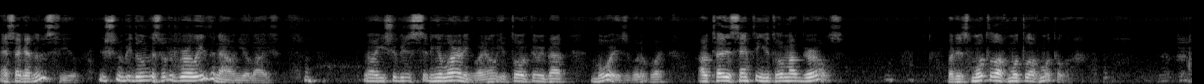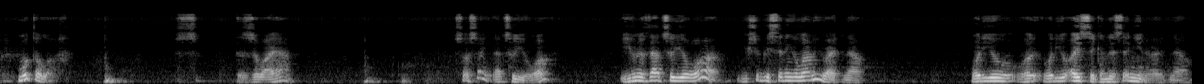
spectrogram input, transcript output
I said, "I got news for you. You shouldn't be doing this with a girl either now in your life. you know, you should be just sitting and learning. Why don't you talk to me about boys? What, what, I'll tell you the same thing you're talking about girls. But it's mutalach, mutalach, mutalach, mutalach. This is who I am. So I'm saying that's who you are. Even if that's who you are, you should be sitting and learning right now. What are you what, what do you Isaac in this inyan right now?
